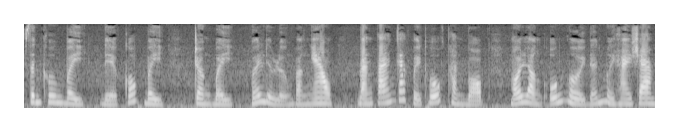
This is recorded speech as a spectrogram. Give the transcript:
sinh khương bì, địa cốt bì, trần bì với liều lượng bằng nhau. Bạn tán các vị thuốc thành bột, mỗi lần uống 10 đến 12 gram,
